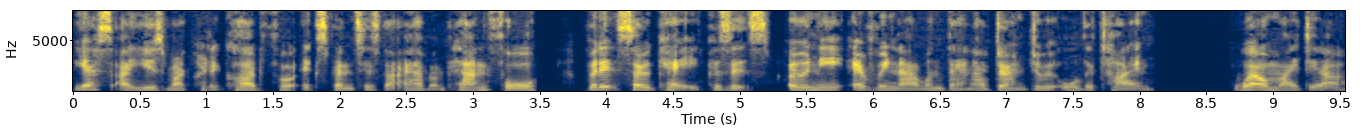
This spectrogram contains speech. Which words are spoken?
yes, I use my credit card for expenses that I haven't planned for, but it's okay because it's only every now and then. I don't do it all the time. well, my dear,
